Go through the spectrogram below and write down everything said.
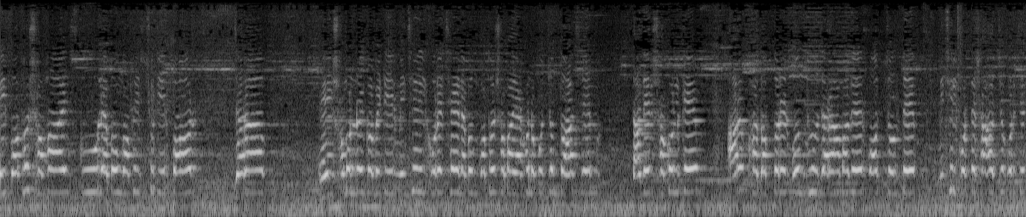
এই পথসভায় স্কুল এবং অফিস ছুটির পর যারা এই সমন্বয় কমিটির মিছিল করেছেন এবং পথসভায় এখনও পর্যন্ত আছেন তাদের সকলকে আরক্ষা দপ্তরের বন্ধু যারা আমাদের পথ চলতে মিছিল করতে সাহায্য করেছেন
